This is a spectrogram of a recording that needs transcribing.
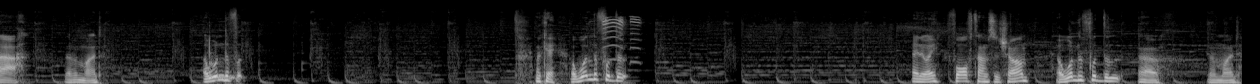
ah, never mind. A wonderful. Okay, a wonderful. De- anyway, fourth time's the charm. A wonderful. Del- oh, never mind.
